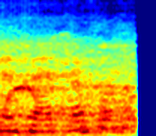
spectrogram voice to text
Fantastic.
